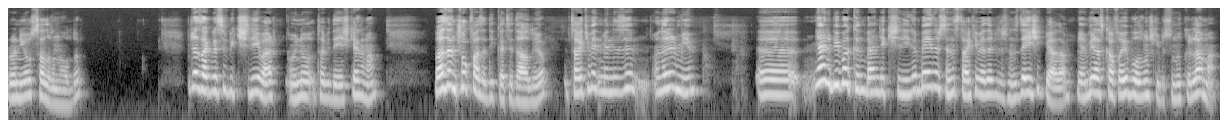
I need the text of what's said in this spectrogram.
Ronnie O'Sullivan oldu. Biraz agresif bir kişiliği var. Oyunu tabi değişken ama bazen çok fazla dikkati dağılıyor. Takip etmenizi önerir miyim? Ee, yani bir bakın bence kişiliğine beğenirseniz takip edebilirsiniz. Değişik bir adam. Yani biraz kafayı bozmuş gibi snooker'lı ama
